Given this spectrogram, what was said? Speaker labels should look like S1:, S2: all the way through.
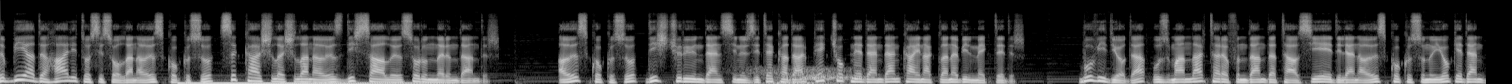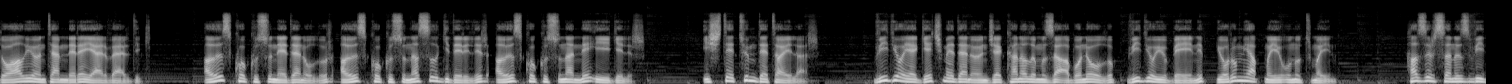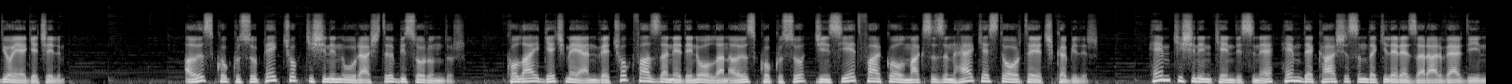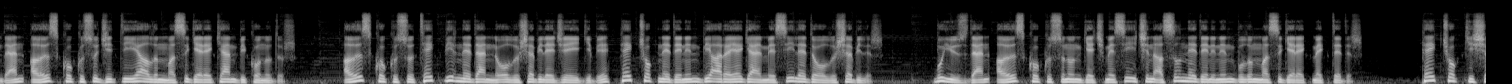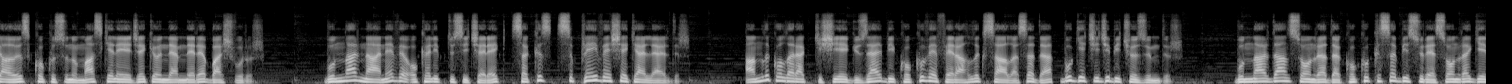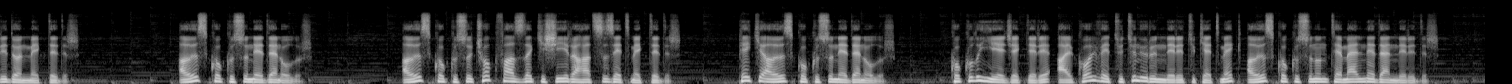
S1: Tıbbi adı halitosis olan ağız kokusu, sık karşılaşılan ağız diş sağlığı sorunlarındandır. Ağız kokusu, diş çürüğünden sinüzite kadar pek çok nedenden kaynaklanabilmektedir. Bu videoda, uzmanlar tarafından da tavsiye edilen ağız kokusunu yok eden doğal yöntemlere yer verdik. Ağız kokusu neden olur, ağız kokusu nasıl giderilir, ağız kokusuna ne iyi gelir? İşte tüm detaylar. Videoya geçmeden önce kanalımıza abone olup, videoyu beğenip, yorum yapmayı unutmayın. Hazırsanız videoya geçelim. Ağız kokusu pek çok kişinin uğraştığı bir sorundur. Kolay geçmeyen ve çok fazla nedeni olan ağız kokusu, cinsiyet farkı olmaksızın herkeste ortaya çıkabilir. Hem kişinin kendisine hem de karşısındakilere zarar verdiğinden ağız kokusu ciddiye alınması gereken bir konudur. Ağız kokusu tek bir nedenle oluşabileceği gibi pek çok nedenin bir araya gelmesiyle de oluşabilir. Bu yüzden ağız kokusunun geçmesi için asıl nedeninin bulunması gerekmektedir. Pek çok kişi ağız kokusunu maskeleyecek önlemlere başvurur. Bunlar nane ve okaliptüs içerek, sakız, sprey ve şekerlerdir. Anlık olarak kişiye güzel bir koku ve ferahlık sağlasa da, bu geçici bir çözümdür. Bunlardan sonra da koku kısa bir süre sonra geri dönmektedir. Ağız kokusu neden olur? Ağız kokusu çok fazla kişiyi rahatsız etmektedir. Peki ağız kokusu neden olur? Kokulu yiyecekleri, alkol ve tütün ürünleri tüketmek, ağız kokusunun temel nedenleridir.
